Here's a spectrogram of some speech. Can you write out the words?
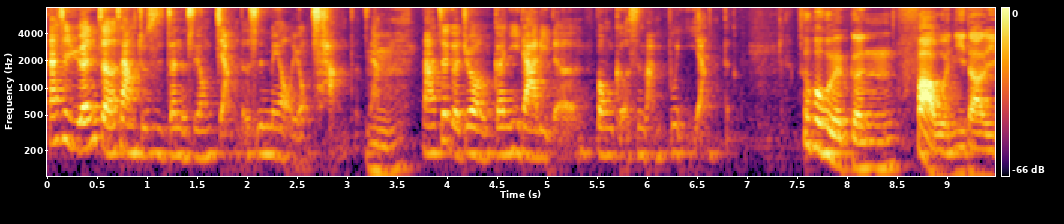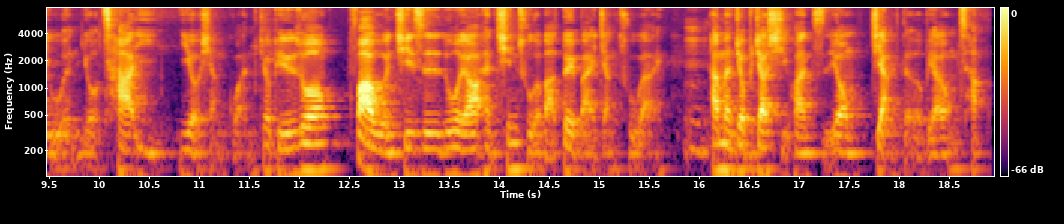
但是原则上就是真的是用讲的，是没有用唱的这样。那这个就跟意大利的风格是蛮不一样的。这会不会跟法文、意大利文有差异也有相关？就比如说法文，其实如果要很清楚的把对白讲出来，嗯他们就比较喜欢只用讲的，而不要用唱的。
